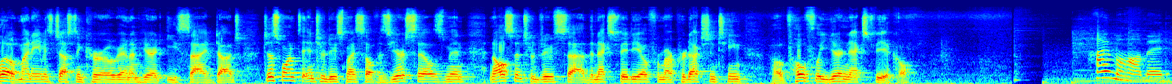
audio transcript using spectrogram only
Hello, my name is Justin Kuroga and I'm here at Eastside Dodge. Just wanted to introduce myself as your salesman and also introduce uh, the next video from our production team of hopefully your next vehicle. Hi Mohamed.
